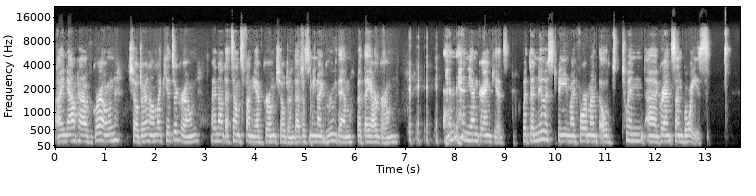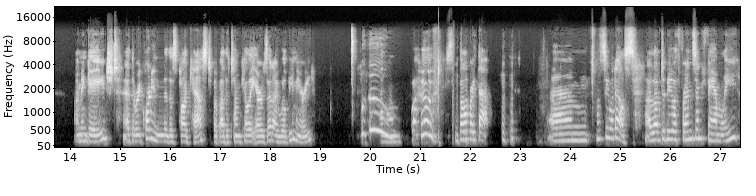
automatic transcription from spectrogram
I now have grown children. All my kids are grown. I know that sounds funny. I've grown children. That doesn't mean I grew them, but they are grown. and, and, young grandkids. With the newest being my four month old twin uh, grandson boys. I'm engaged at the recording of this podcast, but by the time Kelly airs it, I will be married. Woohoo! Um, woohoo! Celebrate that. Um, let's see what else. I love to be with friends and family.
